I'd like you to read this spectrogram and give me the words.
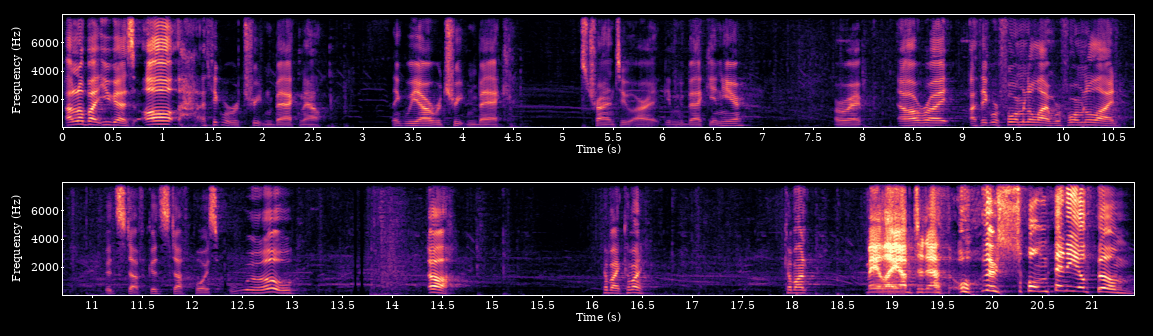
I don't know about you guys. Oh, I think we're retreating back now. I think we are retreating back. It's trying to. Alright, get me back in here. Alright. Alright. I think we're forming a line. We're forming a line. Good stuff. Good stuff, boys. Whoa. Oh. Come on, come on. Come on. Melee up to death. Oh, there's so many of them.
